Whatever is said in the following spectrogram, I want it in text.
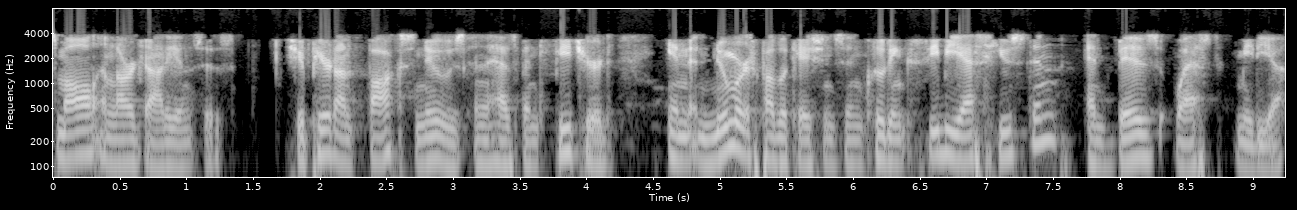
small and large audiences. She appeared on Fox News and has been featured in numerous publications, including CBS Houston and Biz West Media.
